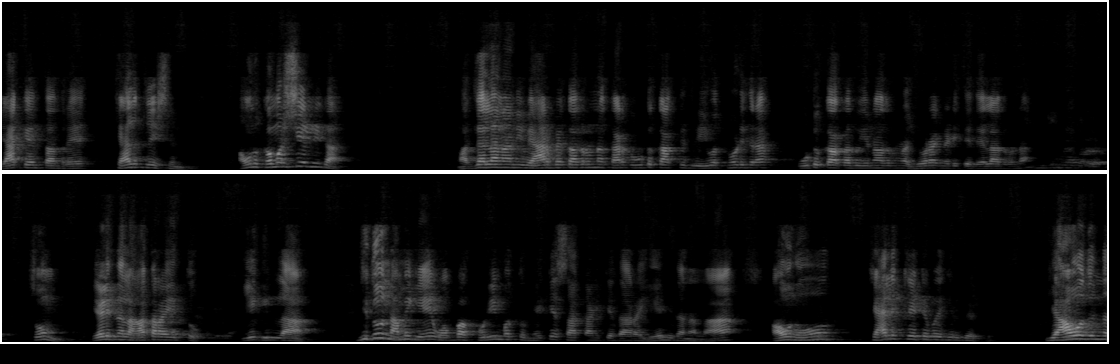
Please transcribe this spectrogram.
ಯಾಕೆ ಅಂತ ಅಂದ್ರೆ ಕ್ಯಾಲ್ಕುಲೇಷನ್ ಅವನು ಕಮರ್ಷಿಯಲ್ ಈಗ. ಮೊದಲೆಲ್ಲ ನಾನು ನೀವು ಯಾರು ಬೇಕಾದ್ರೂ ಕರೆದು ಊಟಕ್ಕೆ ಹಾಕ್ತಿದ್ವಿ. ಇವತ್ತು ನೋಡಿದ್ರ? ಊಟಕ್ಕೆ ಹಾಕೋದು ಏನಾದ್ರೂ ಜೋರಾಗಿ ನಡೀತಿದೆ ಎಲ್ಲಾದ್ರೂ ಸುಮ್ ಹೇಳಿದ್ನಲ್ಲ, ಆ ಥರ ಇತ್ತು. ಈಗಿಲ್ಲ. ಇದು ನಮಗೆ ಒಬ್ಬ ಕುರಿ ಮತ್ತು ಮೇಕೆ ಸಾಕಾಣಿಕೆದಾರ ಏನಿದಾನಲ್ಲ, ಅವನು ಕ್ಯಾಲ್ಕುಲೇಟಿವ್ ಆಗಿರಬೇಕು ಯಾವುದನ್ನ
